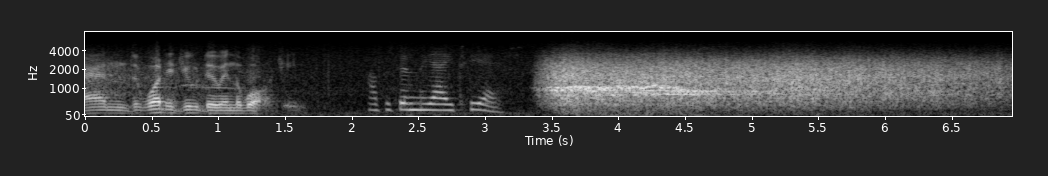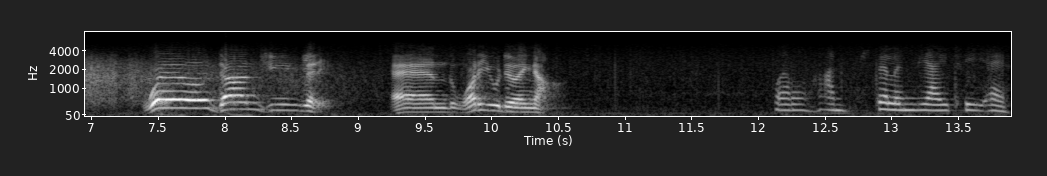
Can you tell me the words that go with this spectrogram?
And what did you do in the war, Jean? I was in the ATS. Well done, Jean Gledding. And what are you doing now? Well, I'm still in the ATS.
